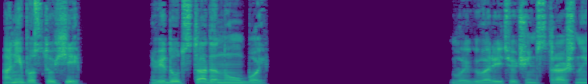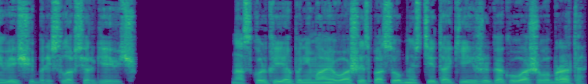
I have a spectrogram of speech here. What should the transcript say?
«Они пастухи ведут стадо на убой. Вы говорите очень страшные вещи, Борислав Сергеевич. Насколько я понимаю, ваши способности такие же, как у вашего брата?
